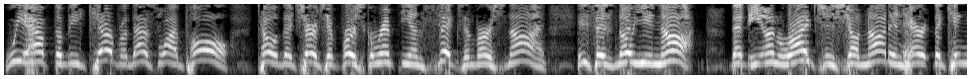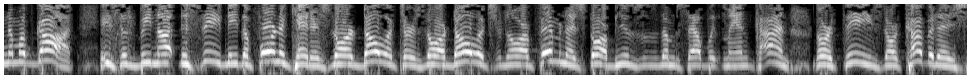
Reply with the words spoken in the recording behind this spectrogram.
we have to be careful. That's why Paul told the church at 1 Corinthians 6 and verse 9, he says, Know ye not that the unrighteous shall not inherit the kingdom of God. He says, Be not deceived, neither fornicators, nor idolaters, nor idolaters, nor effeminates, nor abusers themselves with mankind, nor thieves, nor covetous,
